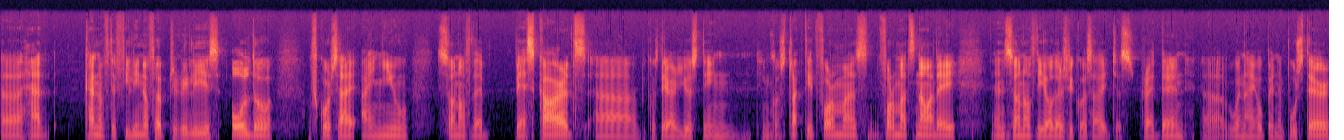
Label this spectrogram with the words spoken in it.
uh, had kind of the feeling of a pre-release, although of course I, I knew some of the best cards uh, because they are used in, in constructed formats formats nowadays, and some of the others because I just read them uh, when I open a booster,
